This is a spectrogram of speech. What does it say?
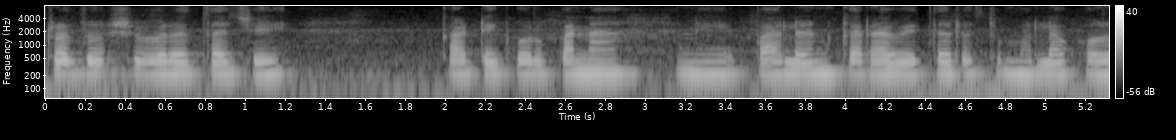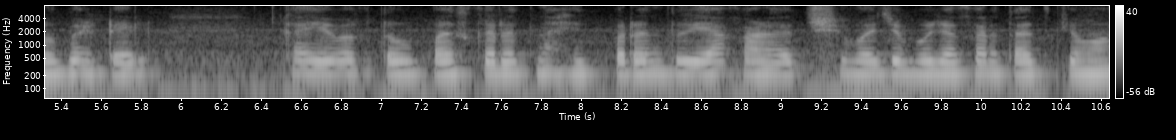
प्रदोष व्रताचे काटेकोरपणाने पालन करावे तरच तुम्हाला फळ भेटेल. काही भक्त उपास करत नाहीत परंतु या काळात शिवाची पूजा करतात किंवा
